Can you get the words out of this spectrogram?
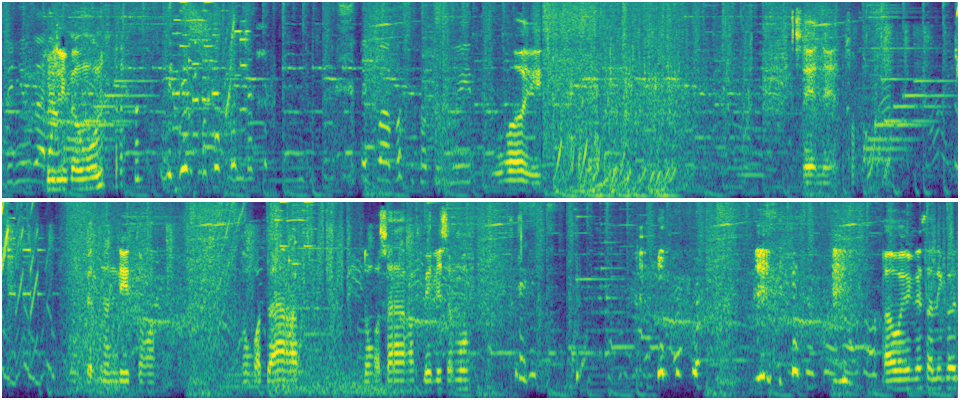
Dun yung sarap. Pili ka muna. Nagpapasok. Wait. Uy. Sene ito. Bakit nandito ka? Doon ka sa harap. Doon ka sa harap. Bilisan mo. Away ka sa likod.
